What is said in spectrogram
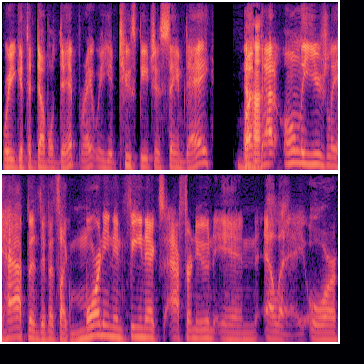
where you get the double dip, right? Where you get two speeches same day. But uh-huh. that only usually happens if it's like morning in Phoenix, afternoon in LA, or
